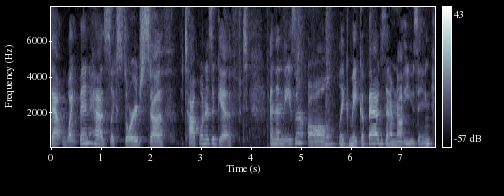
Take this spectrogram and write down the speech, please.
That white bin has like storage stuff. The top one is a gift. And then these are all like makeup bags that I'm not using.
